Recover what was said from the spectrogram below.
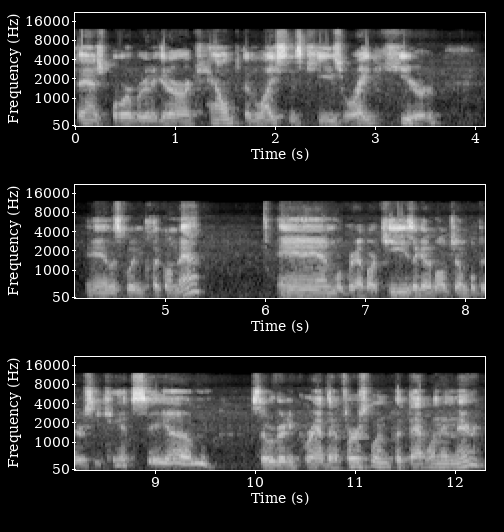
Dashboard. We're going to get our account and license keys right here. And let's go ahead and click on that and we'll grab our keys. I got them all jumbled there so you can't see them. So we're going to grab that first one, put that one in there,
